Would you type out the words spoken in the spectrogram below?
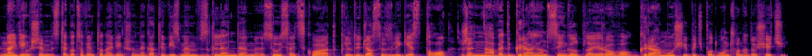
największym, z tego co wiem, to największym negatywizmem względem Suicide Squad, Kill the Justice League jest to, że nawet grając singleplayerowo, gra musi być podłączona do sieci.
